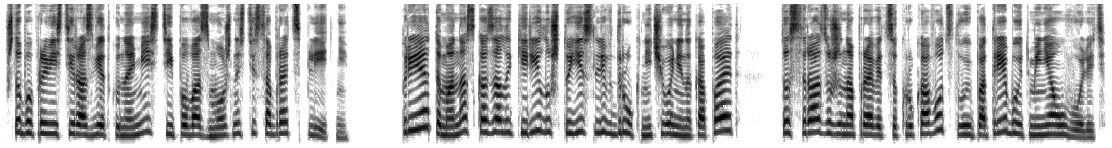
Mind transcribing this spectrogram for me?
чтобы провести разведку на месте и по возможности собрать сплетни. При этом она сказала Кириллу, что если вдруг ничего не накопает, то сразу же направится к руководству и потребует меня уволить.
